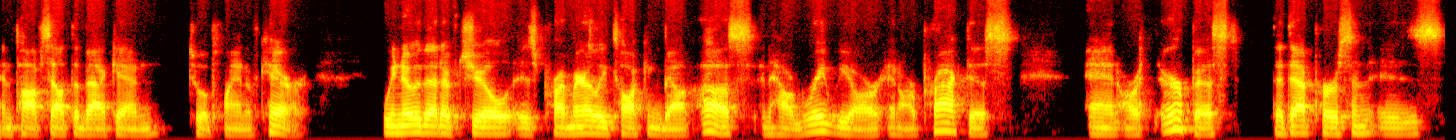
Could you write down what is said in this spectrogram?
and pops out the back end to a plan of care. We know that if Jill is primarily talking about us and how great we are in our practice and our therapist, that that person is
